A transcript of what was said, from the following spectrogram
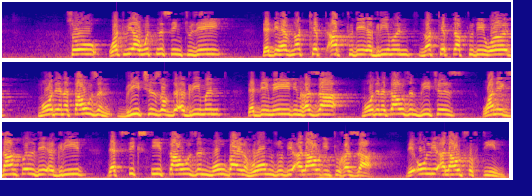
So, what we are witnessing today, that they have not kept up to their agreement, not kept up to their word, more than a thousand breaches of the agreement that they made in Gaza, more than a thousand breaches. One example, they agreed that 60,000 mobile homes will be allowed into Gaza. They only allowed 15.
